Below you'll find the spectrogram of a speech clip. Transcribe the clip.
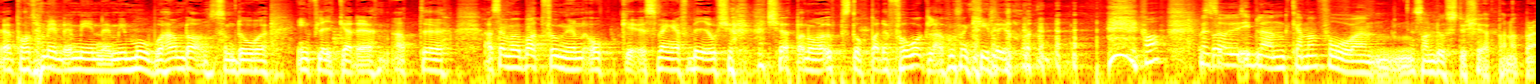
jag pratade med min, min morbror häromdagen som då inflikade att eh, sen var jag bara tvungen att eh, svänga förbi och kö, köpa några uppstoppade fåglar hos en kille jag Ja, men så, ibland kan man få en sån lust att köpa något bara.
